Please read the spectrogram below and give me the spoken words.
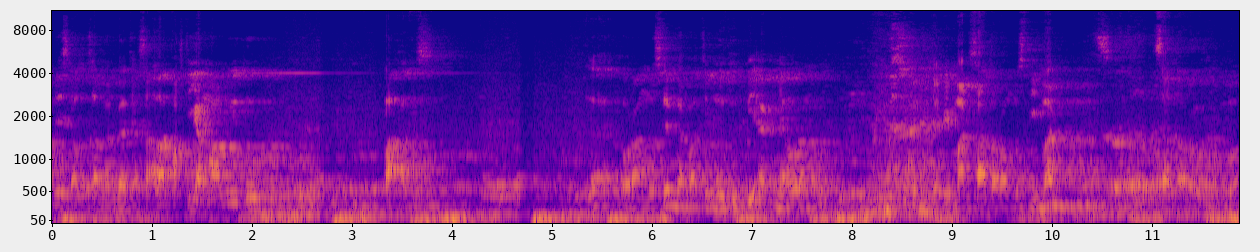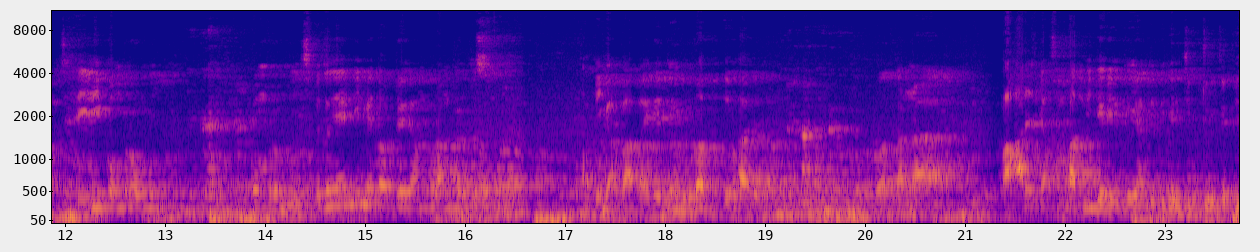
Haris, kalau sama baca salah, pasti yang malu itu Pak Haris. Ya, orang Muslim kan wajib menutupi aknya orang Muslim. Jadi man orang musliman, satoro. Jadi ini kompromi, kompromi. Sebetulnya ini metode yang kurang bagus. Tapi nggak apa-apa ini darurat tiap hari. Karena Pak Haris nggak sempat mikir itu, yang dipikir judul jadi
